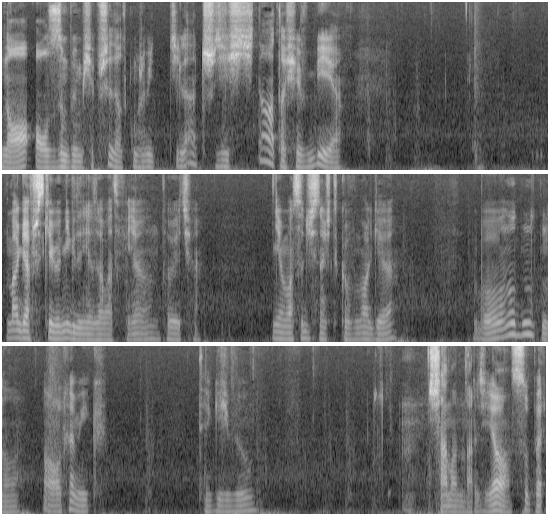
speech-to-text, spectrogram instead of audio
No, o, zoom by mi się przydał, tylko może mieć ile? 30. No, to się wbije. Magia wszystkiego nigdy nie załatwi, nie? To wiecie. Nie ma co cisnąć tylko w magię. Bo no, nudno. O, alchemik. To jakiś był. Szaman bardziej. O, super.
